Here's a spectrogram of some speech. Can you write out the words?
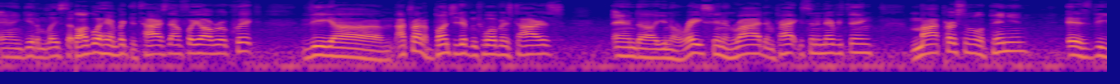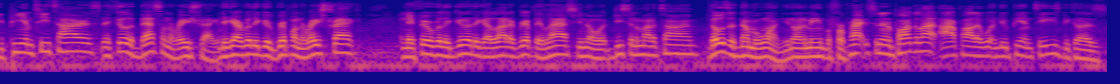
and get them laced up. So I'll go ahead and break the tires down for y'all real quick. The, uh, I tried a bunch of different 12 inch tires and, uh, you know, racing and riding and practicing and everything. My personal opinion is the PMT tires, they feel the best on the racetrack. They got really good grip on the racetrack and they feel really good. They got a lot of grip. They last, you know, a decent amount of time. Those are number one, you know what I mean? But for practicing in the parking lot, I probably wouldn't do PMTs because,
